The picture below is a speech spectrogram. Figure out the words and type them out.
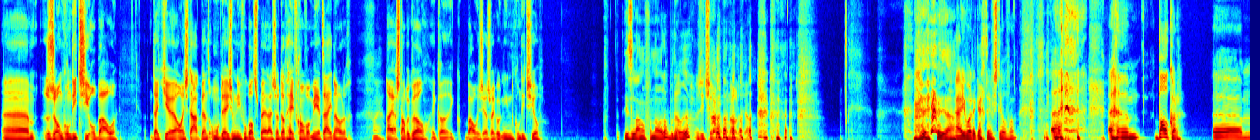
ehm, zo'n conditie opbouwen. Dat je al in staat bent om op deze manier voetbal te spelen. Hij zei, dat heeft gewoon wat meer tijd nodig. Oh ja. Nou ja, snap ik wel. Ik, kan, ik bouw in zes weken ook niet een conditie op. Iets langer voor nodig, bedoel je? Dat is ietsje langer voor nodig, ja. ja. Ja, hier word ik echt even stil van. Eh, ehm, Balker. Ehm,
